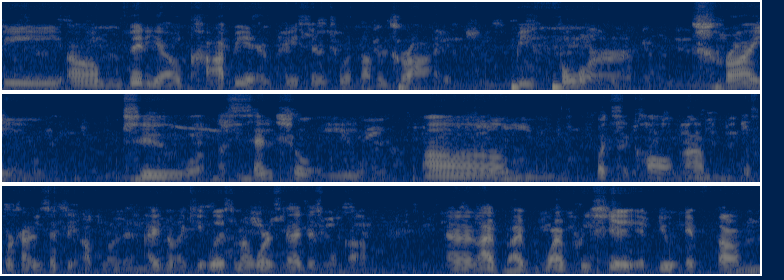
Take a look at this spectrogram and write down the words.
the um, video, copy it, and paste it into another drive before trying to essentially um what's it called um before trying to essentially upload it. I know I keep losing my words because I just woke up, and I, I I appreciate if you if um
